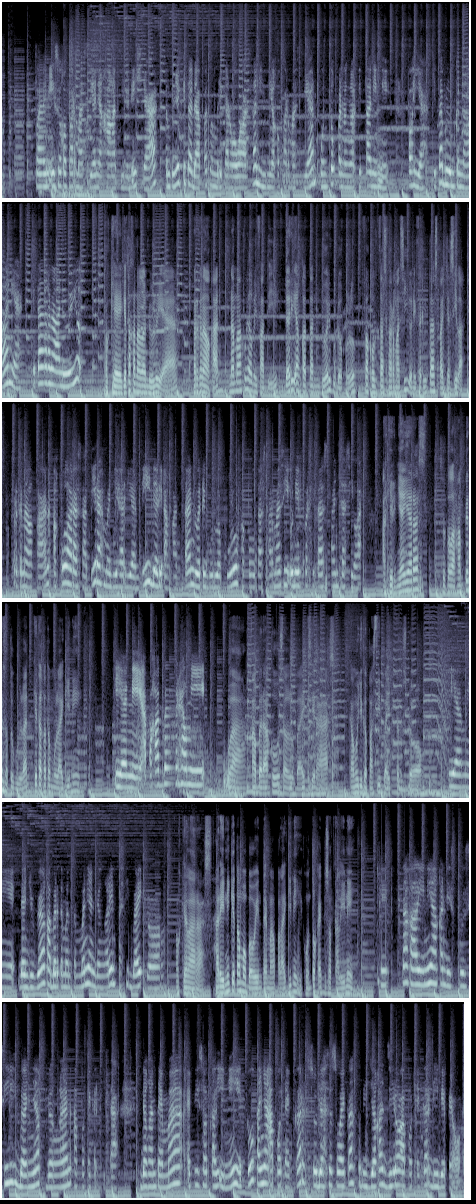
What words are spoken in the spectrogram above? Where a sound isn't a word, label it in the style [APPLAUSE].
Selain isu kefarmasian yang hangat di Indonesia, tentunya kita dapat memberikan wawasan di dunia kefarmasian untuk pendengar kita nih, Mi. Oh iya, kita belum kenalan ya? Kita kenalan dulu yuk. Oke, kita kenalan dulu ya. Perkenalkan, nama aku Helmi Fatih dari Angkatan 2020 Fakultas Farmasi Universitas Pancasila. Perkenalkan, aku Larasati Rahmadi Hardianti dari Angkatan 2020 Fakultas Farmasi Universitas Pancasila. Akhirnya ya Ras, setelah hampir satu bulan kita ketemu lagi nih. Iya nih, apa kabar Helmi? Wah, kabar aku selalu baik sih Ras. Kamu juga pasti baik terus dong. Iya Mi, dan juga kabar teman-teman yang dengerin pasti baik dong. Oke Laras, hari ini kita mau bawain tema apa lagi nih untuk episode kali ini? Kita kali ini akan diskusi banyak dengan apoteker kita. Dengan tema episode kali ini itu tanya apoteker sudah sesuaikah kebijakan zero apoteker di BPOM?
